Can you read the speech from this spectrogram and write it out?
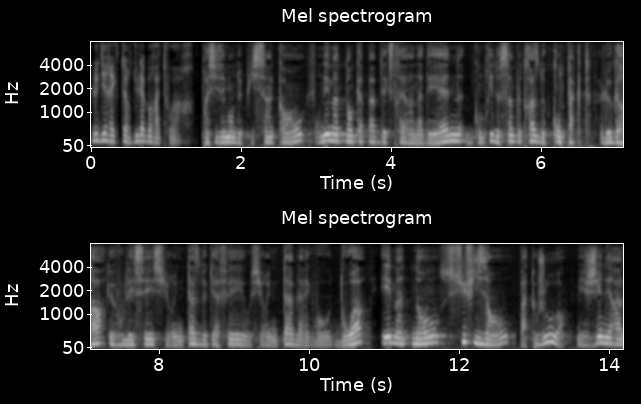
le directeur du laboratoire. Précisément depuis 5 ans, on est maintenant capable d'extraire un ADN, y compris de simples traces de contact. Le gras que vous laissez sur une tasse de café ou sur une table avec vos doigts est maintenant suffisant, pas toujours, mais généralement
